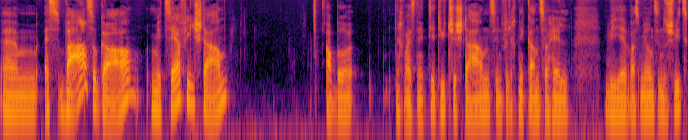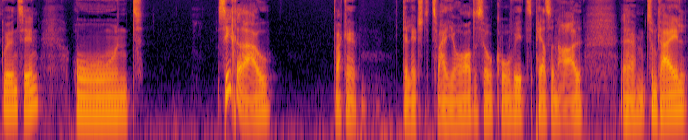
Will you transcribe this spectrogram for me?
Ähm, es war sogar mit sehr viel Stern, aber ich weiß nicht, die deutschen Sterne sind vielleicht nicht ganz so hell, wie was wir uns in der Schweiz gewöhnt sind. Und sicher auch wegen der letzten zwei Jahre oder so, Covid, Personal, ähm, zum Teil,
